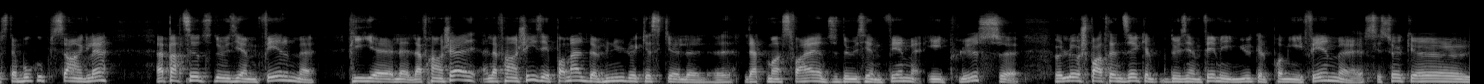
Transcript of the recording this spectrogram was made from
c'était beaucoup plus sanglant. À partir du deuxième film, puis euh, la, franchise, la franchise est pas mal devenue qu'est-ce que l'atmosphère du deuxième film est plus. Euh, là, je suis pas en train de dire que le deuxième film est mieux que le premier film. Euh, c'est sûr que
